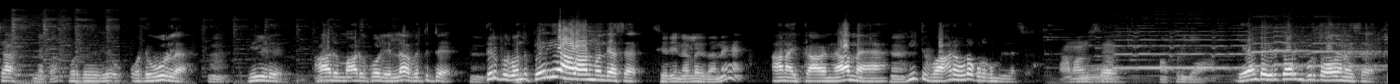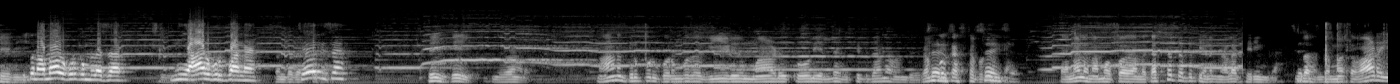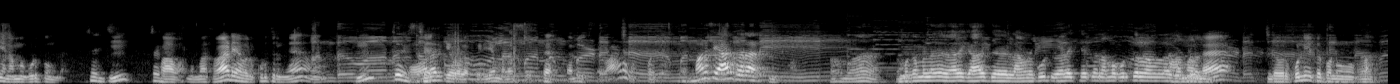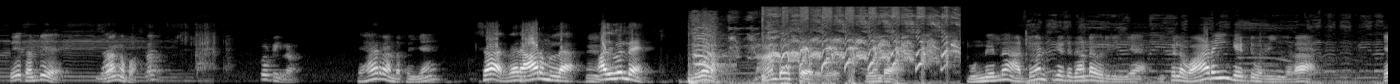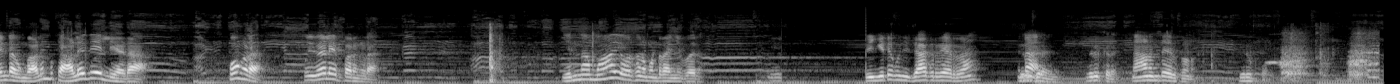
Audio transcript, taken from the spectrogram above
Sir என்னப்பா? ஒருத்தர் ஒருத்தர் ஊர்ல ம். வீடு ஆடு மாடு கோழி எல்லாம் வித்துட்டு. திருப்பூர் வந்து பெரிய ஆளான்னு வந்தா சார். சரி நல்லது தானே ஆனா இப்ப நிலைமை. வீட்டு வாடகை கூட கொடுக்க முடியல சார். ஆமாங்க சார். அப்படியா? என்கிட்ட இருக்காருன்னு கொடுத்து உதவணும் சார். சரி. இப்ப நம்மளால கொடுக்க முடியல சார். நீ யாரு கொடுப்பாங்க? அந்த சரி சார். டேய் டேய் இங்க வாங்க. நானும் திருப்பூருக்கு வரும்போது வீடு மாடு கோழி எல்லாம் வித்துட்டு தானே வந்து ரொம்ப கஷ்டப்படுறேன் சார் அதனால நம்ம இப்போ அந்த கஷ்டத்தை பத்தி எனக்கு நல்லா தெரியும்ல இந்த மாசம் வாடகையை நம்ம கொடுப்போம்ல. பாவம். இந்த மாசம் வாடகை அவர் கொடுத்துருங்க. எவ்வளவு பெரிய மனசு. மனசு யாருக்கு வராது? ஆமா. நம்ம கம்பெனில தான் வேலைக்கு ஆள் தேவையில்லை. அவனை கூட்டு வேலைக்கு சேர்த்து நம்ம கொடுத்துடலாம்ல சம்பளம். இந்த ஒரு புண்ணியத்தை பண்ணுவோம்ப்பா ஏய் தம்பி வாங்கப்பா. கூப்பிட்டீங்களா? யாரா அந்த பையன்? சார் வேற யாரும் இல்ல. அது வந்தேன். நான் தான் சார். ஏண்டா? முன்னெல்லாம் அட்வான்ஸ் கேட்டு தாண்டா வருவீங்க. இப்போ இல்லை வாடகையும் கேட்டு வர்றீங்களடா. ஏண்டா உங்க அலும்புக்கு அளவே இல்லையாடா? போங்கடா. போய் வேலையை பாருங்கடா. என்னமா யோசனை பண்றாங்க பாரு. இவங்கிட்ட கொஞ்சம் ஜாக்கிரதையா என்ன? இருக்கிறேன் நானும் தான் இருக்கணும். இருப்போம்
